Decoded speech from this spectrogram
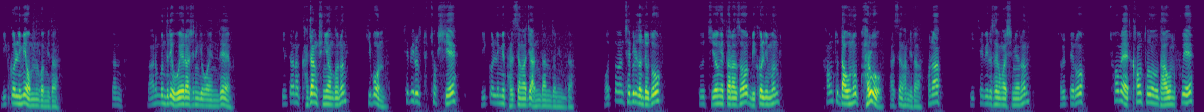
밑걸림이 없는 겁니다. 그러니까 많은 분들이 오해를 하시는 경우가 있는데 일단은 가장 중요한 거는 기본 채비를 투척 시에 밑걸림이 발생하지 않는다는 점입니다. 어떠한 채비를 던져도 그 지형에 따라서 밑걸림은 카운트다운 후 바로 발생합니다. 허나 이 채비를 사용하시면 절대로 처음에 카운트다운 후에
